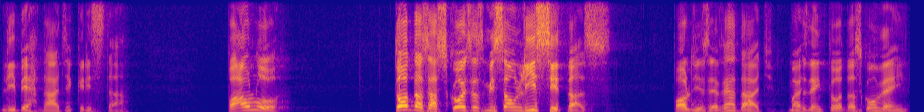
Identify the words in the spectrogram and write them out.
liberdade cristã. Paulo, todas as coisas me são lícitas. Paulo diz: é verdade, mas nem todas convêm.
